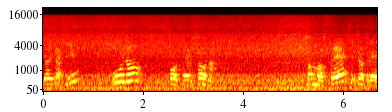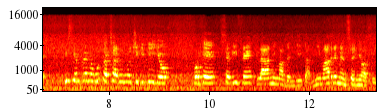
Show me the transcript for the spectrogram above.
yo he hecho así, uno, por persona. Somos tres, he hecho tres. Y siempre me gusta echar uno chiquitillo porque se dice la ánima bendita. Mi madre me enseñó así.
